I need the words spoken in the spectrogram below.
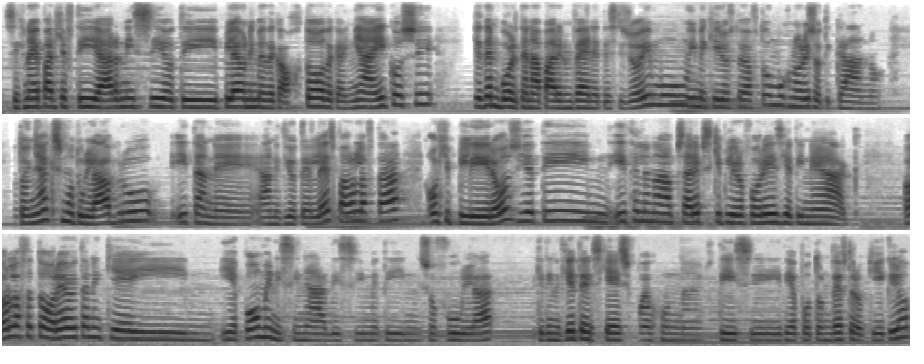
συχνά υπάρχει αυτή η άρνηση ότι πλέον είμαι 18, 19, 20 και δεν μπορείτε να παρεμβαίνετε στη ζωή μου, είμαι κύριος του εαυτού μου, γνωρίζω τι κάνω. Το νοιάξιμο του Λάμπρου ήταν ανιδιοτελές, παρόλα αυτά όχι πλήρως, γιατί ήθελε να ψαρέψει και πληροφορίες για την ΕΑΚ. Παρ' όλα αυτά το ωραίο ήταν και η, η επόμενη συνάντηση με την Σοφούλα και την ιδιαίτερη σχέση που έχουν χτίσει ήδη από τον δεύτερο κύκλο,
